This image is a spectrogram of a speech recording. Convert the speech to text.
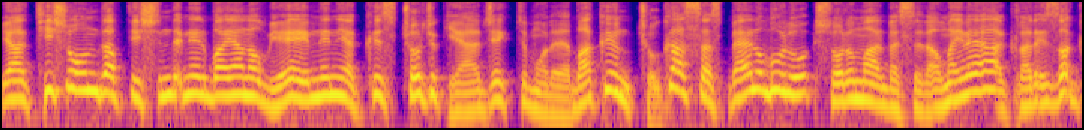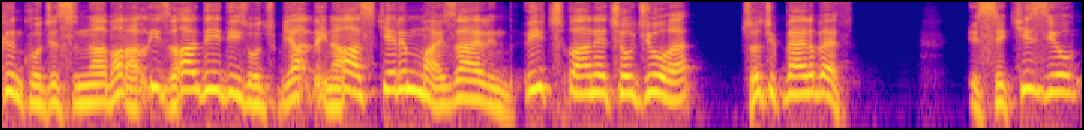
Ya kişi 14 yaşında bir bayan oluyor evleniyor kız çocuk gelecektim oraya. Bakın çok hassas ben bunu sorun var mesela ama ve hakları sakın kocasından bana izah değil çocuk. Ya yine askerim var zaten. 3 tane çocuğu var. Çocuk berber. E 8 yıl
